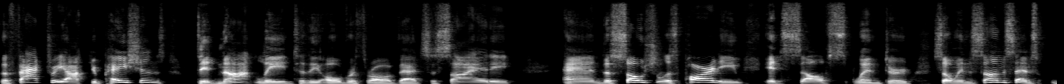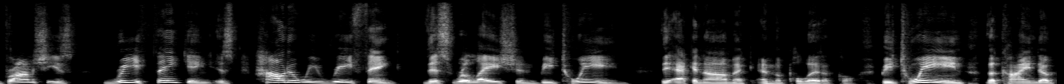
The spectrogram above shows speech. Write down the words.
The factory occupations did not lead to the overthrow of that society. And the Socialist Party itself splintered. So, in some sense, Gramsci's rethinking is how do we rethink this relation between the economic and the political, between the kind of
